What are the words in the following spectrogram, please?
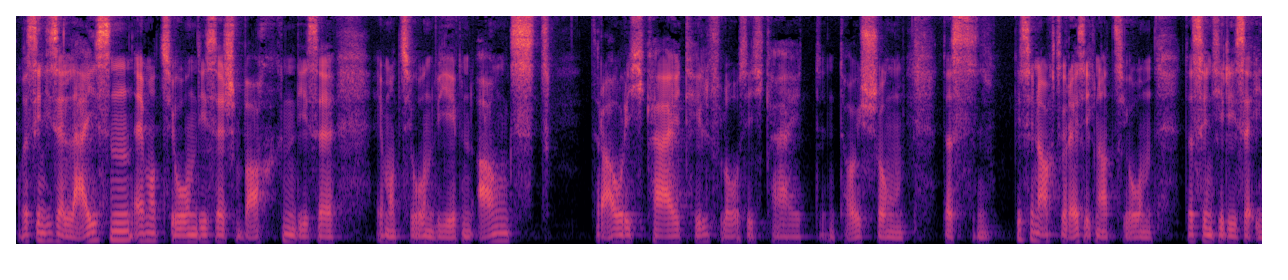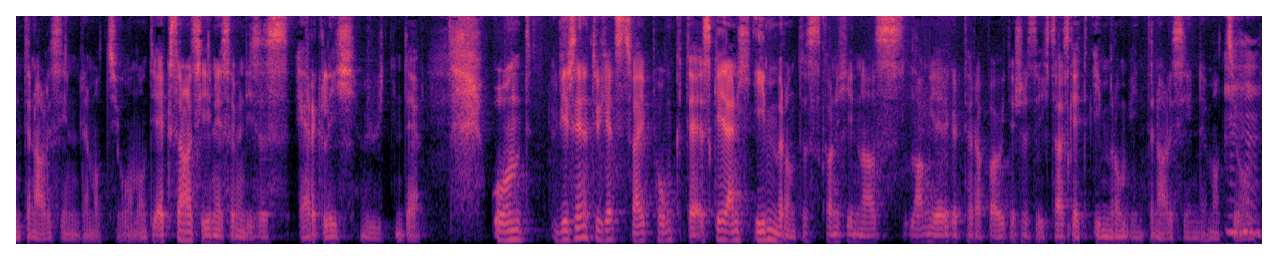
Und das sind diese leisen Emotionen, diese schwachen, diese Emotionen wie eben Angst, Traurigkeit, Hilflosigkeit, Enttäuschung. Das bis hin auch zur Resignation. Das sind hier diese internalisierenden Emotionen. Und die externalisierenden ist eben dieses ärgerlich Wütende. Und wir sehen natürlich jetzt zwei Punkte. Es geht eigentlich immer, und das kann ich Ihnen als langjähriger therapeutischer Sicht sagen, es geht immer um internalisierende Emotionen. Mhm.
